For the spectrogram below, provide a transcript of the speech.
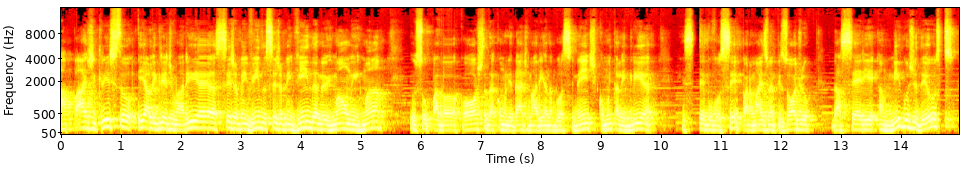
A paz de Cristo e a alegria de Maria, seja bem-vindo, seja bem-vinda, meu irmão, minha irmã. Eu sou o Pablo Costa, da comunidade Mariana Boa Semente. Com muita alegria recebo você para mais um episódio da série Amigos de Deus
